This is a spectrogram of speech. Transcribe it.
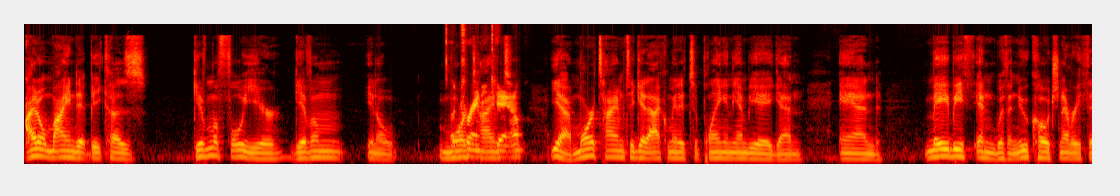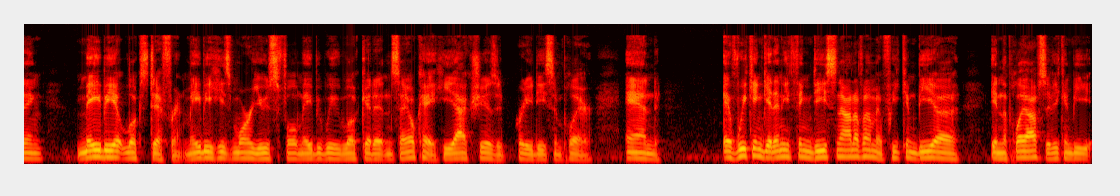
I don't mind it because give him a full year, give him you know more time. To, yeah, more time to get acclimated to playing in the NBA again, and maybe and with a new coach and everything maybe it looks different. Maybe he's more useful. Maybe we look at it and say, okay, he actually is a pretty decent player. And if we can get anything decent out of him, if he can be a in the playoffs, if he can be,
